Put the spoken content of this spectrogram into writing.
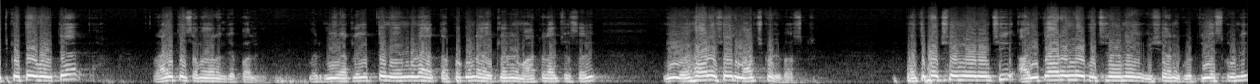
ఇటుకతో కొడితే రాయితో సమాధానం చెప్పాలి. మరి మీరు అట్లా చెప్తే మేము కూడా తప్పకుండా ఇట్లానే మాట్లాడాల్సి వస్తుంది. మీ వ్యవహార శైలి మార్చుకోండి ఫస్ట్. ప్రతిపక్షంలో నుంచి అధికారంలోకి వచ్చిన విషయాన్ని గుర్తు చేసుకోండి.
